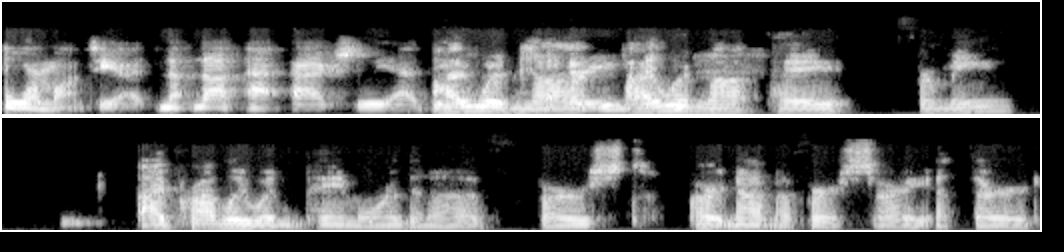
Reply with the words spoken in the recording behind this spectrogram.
For Monty, at not not actually at. I would Sorry, not I would not pay for me, I probably wouldn't pay more than a first or not a first, sorry, a third.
